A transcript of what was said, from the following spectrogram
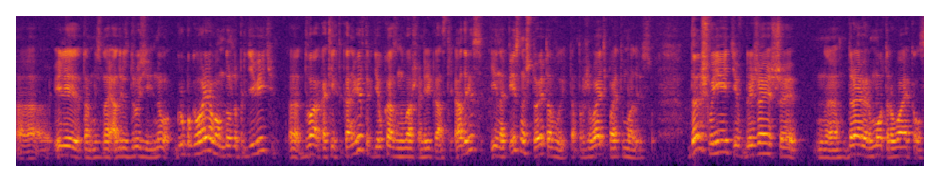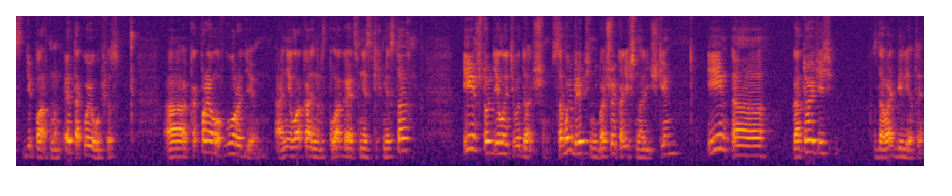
э, или, там, не знаю, адрес друзей. Но, грубо говоря, вам нужно предъявить э, два каких-то конверта, где указан ваш американский адрес и написано, что это вы, там, проживаете по этому адресу. Дальше вы едете в ближайший э, Driver Motor Vehicles Department, это такой офис. Как правило, в городе они локально располагаются в нескольких местах, и что делаете вы дальше? С собой берете небольшое количество налички и э, готовитесь сдавать билеты.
